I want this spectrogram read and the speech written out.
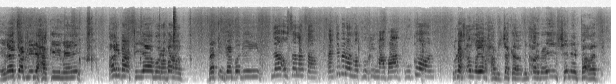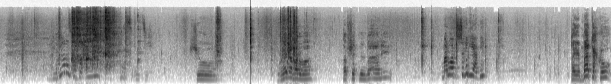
لا تعملي لي حكيمة. أربع أيام ورا بعض. باذنجان بقليل. لا وسلطة. اعتبرهم مطبوخين مع بعض وكل. ولك الله يرحم الزكاة. من أربعين سنة انفقد. اليوم زبطني خلصي أنتي. شو؟ وين مروة؟ طفشت من البقالي؟ مروة بالشغل يا أبي. طيب ما تحكوا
